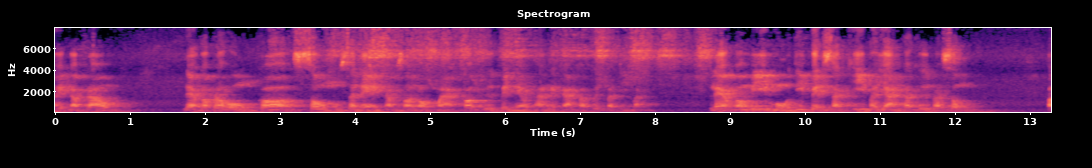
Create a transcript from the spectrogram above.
ให้กับเรา แล้วก็พระองค์ก็ทรงแสดงคำสอนออกมาก็คือเป็นแนวทางในการประพฤติปฏิบัติ แล้วก็มีหมู่ที่เป็นสักขีพยานก็คือพระสงฆ์ ป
